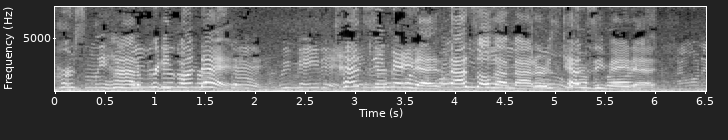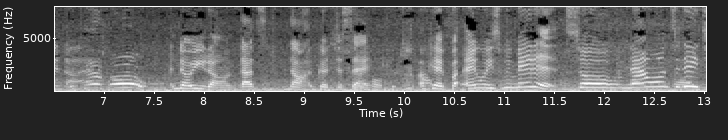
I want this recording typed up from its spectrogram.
personally had a made it pretty the fun first day. We made it. Kenzie made what? it. That's all that matters. too. Kenzie made it. I want to die. Careful! No, you don't. That's not good to say. Okay, but anyways, we made it. So now on to day two.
